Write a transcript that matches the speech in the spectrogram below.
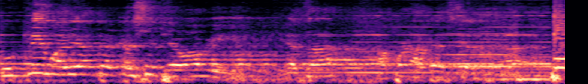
कुठली मर्यादा कशी ठेवावी याचा आपण अभ्यास केला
